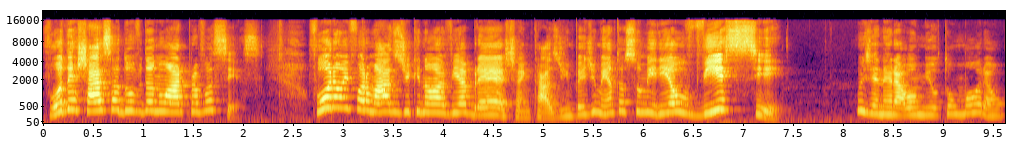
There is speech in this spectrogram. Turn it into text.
Vou deixar essa dúvida no ar para vocês. Foram informados de que não havia brecha. Em caso de impedimento, assumiria o vice o general Hamilton Mourão.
